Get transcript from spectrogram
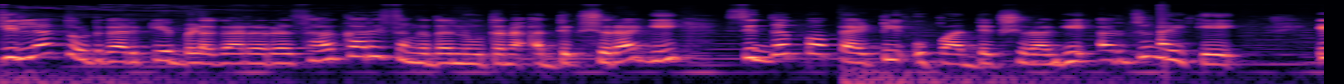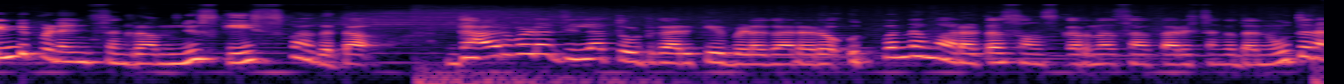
ಜಿಲ್ಲಾ ತೋಟಗಾರಿಕೆ ಬೆಳೆಗಾರರ ಸಹಕಾರಿ ಸಂಘದ ನೂತನ ಅಧ್ಯಕ್ಷರಾಗಿ ಸಿದ್ದಪ್ಪ ಪ್ಯಾಟಿ ಉಪಾಧ್ಯಕ್ಷರಾಗಿ ಅರ್ಜುನ್ ಆಯ್ಕೆ ಇಂಡಿಪೆಂಡೆನ್ಸ್ ಸಂಗ್ರಾಮ್ ನ್ಯೂಸ್ಗೆ ಸ್ವಾಗತ. ಧಾರವಾಡ ಜಿಲ್ಲಾ ತೋಟಗಾರಿಕೆ ಬೆಳೆಗಾರರ ಉತ್ಪನ್ನ ಮಾರಾಟ ಸಂಸ್ಕರಣಾ ಸಹಕಾರಿ ಸಂಘದ ನೂತನ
